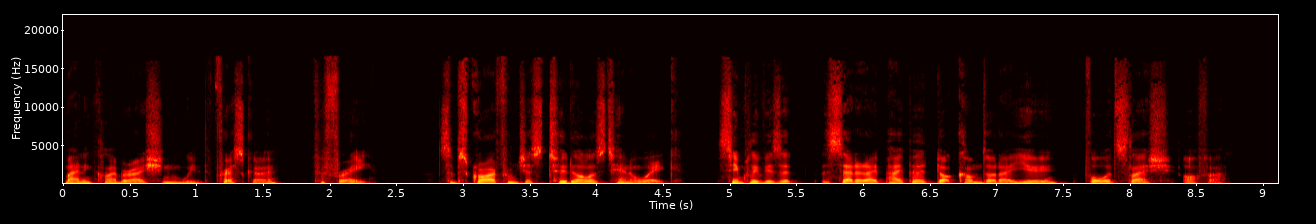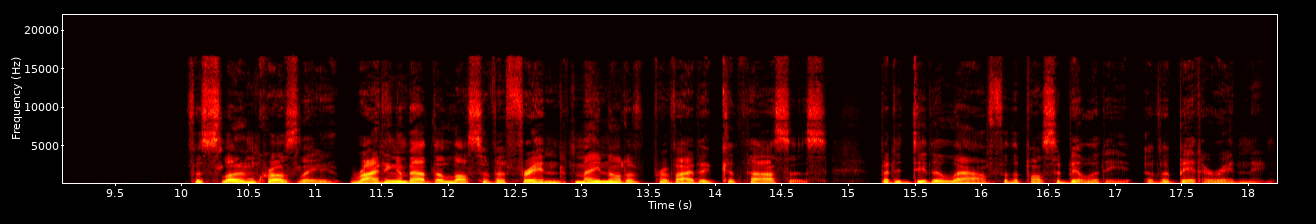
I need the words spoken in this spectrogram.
made in collaboration with Fresco, for free. Subscribe from just $2.10 a week. Simply visit thesaturdaypaper.com.au forward slash offer. For Sloane Crosley, writing about the loss of a friend may not have provided catharsis, but it did allow for the possibility of a better ending.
